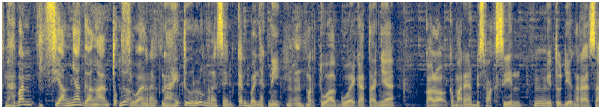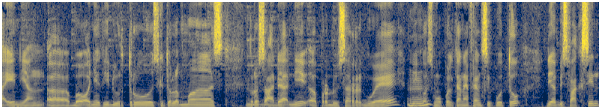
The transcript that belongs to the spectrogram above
Cuman siangnya gak ngantuk sih Wan. ngera- nah itu lu ngerasain kan banyak nih mertua gue katanya kalau kemarin habis vaksin Mm. itu dia ngerasain yang eh, bawaannya tidur terus gitu lemes terus Mm. ada nih eh, produser gue di Cosmopolitan FM si Putu dia habis vaksin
